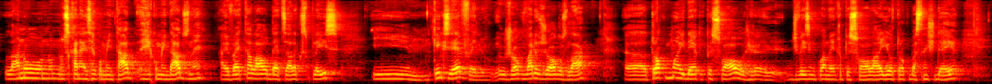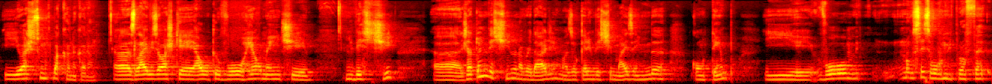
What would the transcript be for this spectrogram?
lá no, no, nos canais recomendado, recomendados, né? Aí vai estar tá lá o That's Alex Plays. E quem quiser, velho, eu jogo vários jogos lá. Uh, troco uma ideia com o pessoal, de vez em quando entra o pessoal lá e eu troco bastante ideia. E eu acho isso muito bacana, cara. As lives eu acho que é algo que eu vou realmente investir. Uh, já estou investindo, na verdade, mas eu quero investir mais ainda com o tempo. E vou. Não sei se vou me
